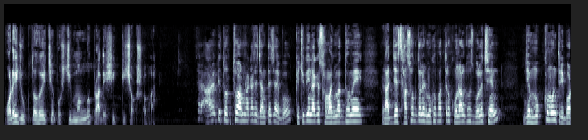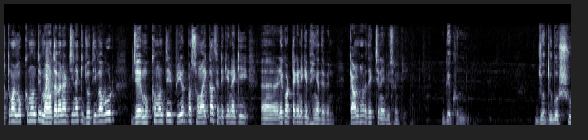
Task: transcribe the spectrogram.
পরে যুক্ত হয়েছে পশ্চিমবঙ্গ প্রাদেশিক কৃষক সভা। স্যার আরও একটি তথ্য আপনার কাছে জানতে চাইব। কিছুদিন আগে সমাজ মাধ্যমে রাজ্যের শাসক দলের মুখপাত্র কুণাল ঘোষ বলেছেন যে মুখ্যমন্ত্রী বর্তমান মুখ্যমন্ত্রী মমতা ব্যানার্জি নাকি জ্যোতিবাবুর যে মুখ্যমন্ত্রীর পিরিয়ড বা সময়কাল সেটিকে নাকি রেকর্ডটাকে নাকি ভেঙে দেবেন। কেমনভাবে দেখছেন এই বিষয়টি? দেখুন জ্যোতি বসু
